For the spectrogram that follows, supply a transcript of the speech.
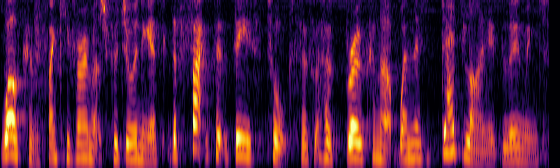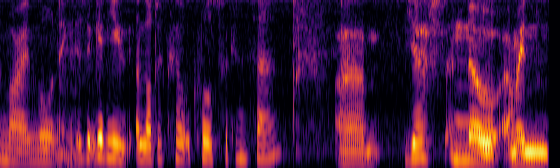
Welcome. Thank you very much for joining us. The fact that these talks have, have broken up when this deadline is looming tomorrow morning, does it give you a lot of cause for concern? Um, yes and no. I mean,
